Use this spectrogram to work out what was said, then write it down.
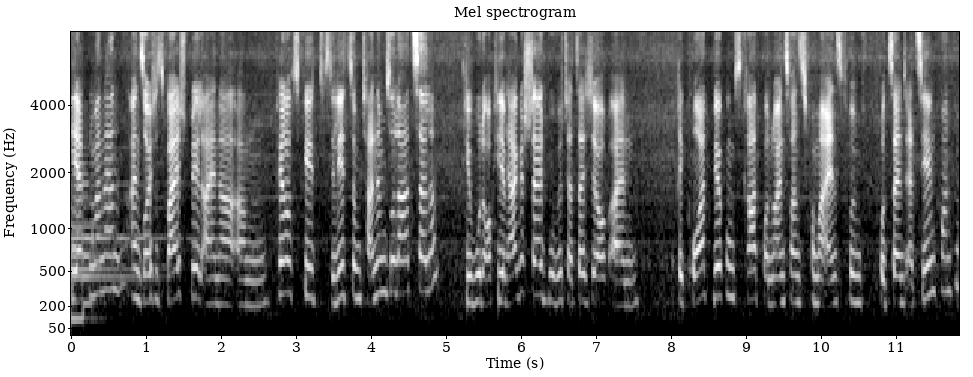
Hier hätten wir dann ein solches Beispiel einer ähm, Perovskit-Silizium-Tandem-Solarzelle. Die wurde auch hier hergestellt, wo wir tatsächlich auch einen Rekordwirkungsgrad von 29,15 Prozent erzielen konnten.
